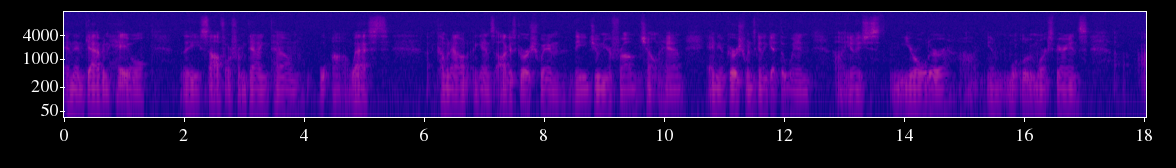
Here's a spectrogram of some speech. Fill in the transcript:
and then Gavin Hale, the sophomore from Downingtown uh, West, coming out against August Gershwin, the junior from Cheltenham, and you know Gershwin's going to get the win. Uh, you know he's just a year older, uh, you know more, a little bit more experience. I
